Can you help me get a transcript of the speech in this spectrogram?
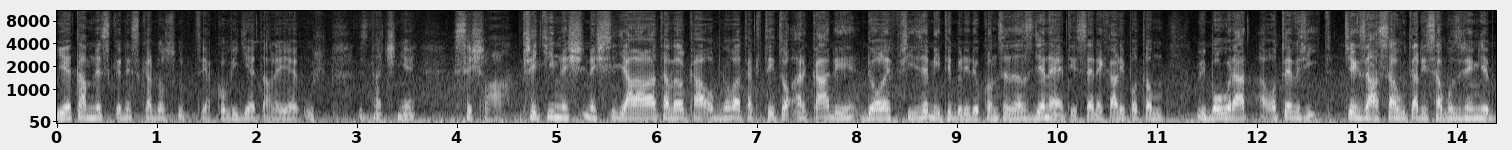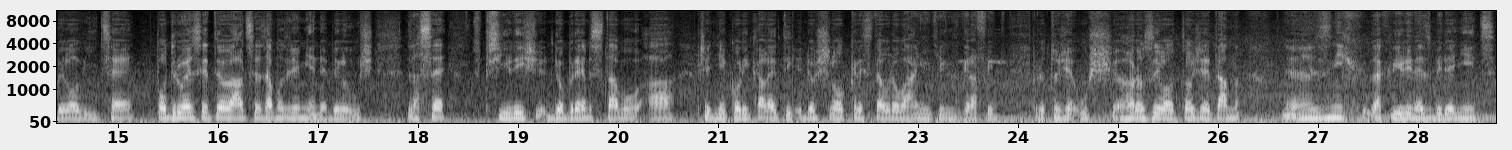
Je tam dneska, dneska dosud jako vidět, ale je už značně sešlá. Předtím, než, než si dělala ta velká obnova, tak tyto arkády dole v přízemí, ty byly dokonce zazděné, ty se nechali potom vybourat a otevřít. Těch zásahů tady samozřejmě bylo více. Po druhé světové válce samozřejmě nebyl už zase v příliš dobrém stavu a před několika lety došlo k restaurování těch grafit, protože už hrozilo to, že tam z nich za chvíli nezbyde nic.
